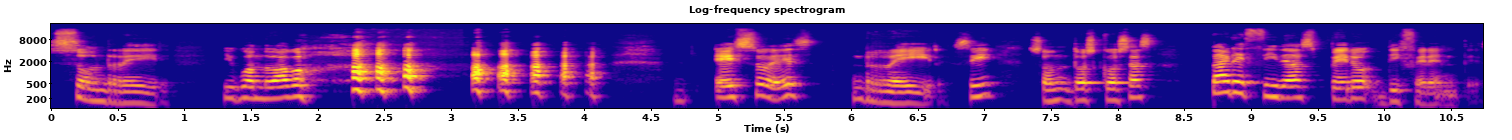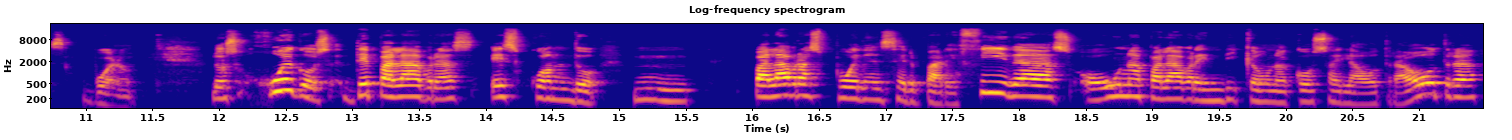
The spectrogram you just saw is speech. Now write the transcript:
sonreír. Y cuando hago eso es reír, ¿sí? Son dos cosas parecidas pero diferentes. Bueno, los juegos de palabras es cuando mm, palabras pueden ser parecidas o una palabra indica una cosa y la otra otra,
